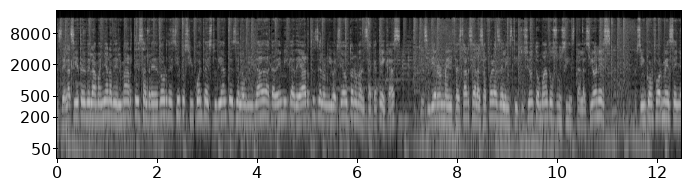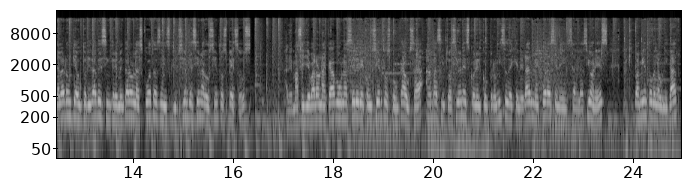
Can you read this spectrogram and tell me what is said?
Desde las 7 de la mañana del martes, alrededor de 150 estudiantes de la Unidad Académica de Artes de la Universidad Autónoma de Zacatecas decidieron manifestarse a las afueras de la institución tomando sus instalaciones. Los inconformes señalaron que autoridades incrementaron las cuotas de inscripción de 100 a 200 pesos. Además se llevaron a cabo una serie de conciertos con causa, ambas situaciones con el compromiso de generar mejoras en instalaciones equipamiento de la unidad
